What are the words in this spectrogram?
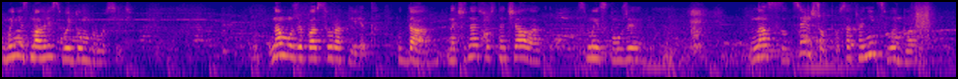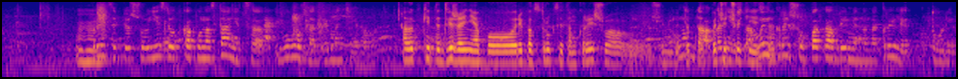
мы не смогли свой дом бросить. Нам уже по 40 лет. Куда? Начинать все сначала, смысл уже. У нас цель, чтобы сохранить свой дом. В Мгм. принципе, что если вот как он останется, его можно отремонтировать. А вы какие-то движения по реконструкции, там, крышу, а, что-нибудь Ну такое? да, по чуть-чуть есть, Мы да? крышу пока временно накрыли тулью.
